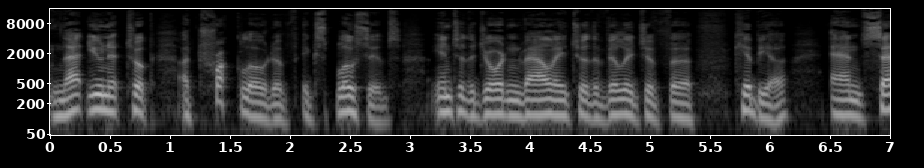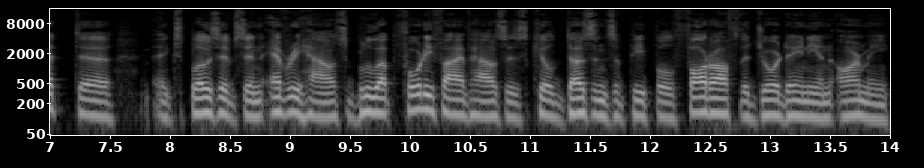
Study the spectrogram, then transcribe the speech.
That unit took a truckload of explosives into the Jordan Valley to the village of uh, and set uh, explosives in every house, blew up 45 houses, killed dozens of people, fought off the Jordanian army,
